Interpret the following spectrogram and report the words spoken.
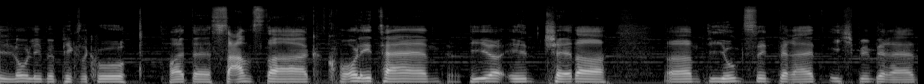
Hallo liebe Pixel Crew, heute Samstag, Quali Time hier in Cheddar. Ähm, die Jungs sind bereit, ich bin bereit.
